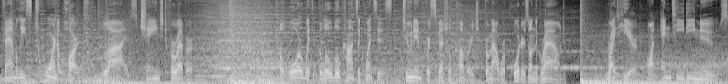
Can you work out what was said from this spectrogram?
families torn apart, lives changed forever. A war with global consequences. Tune in for special coverage from our reporters on the ground. Right here on NTD News.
